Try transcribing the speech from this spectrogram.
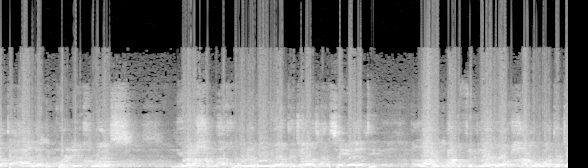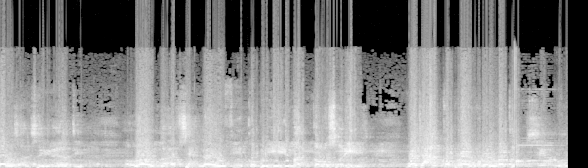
وتعالى بكل إخلاص أن يرحم أخونا مين ويتجاوز عن سيئاته. اللهم اغفر له وارحمه وتجاوز عن سيئاته. اللهم افسح له في قبره مد بصره واجعل قبره روضة اغسله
